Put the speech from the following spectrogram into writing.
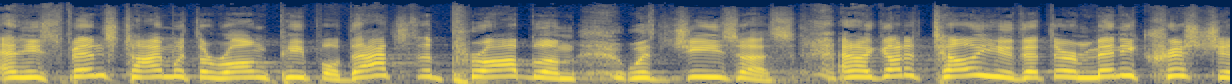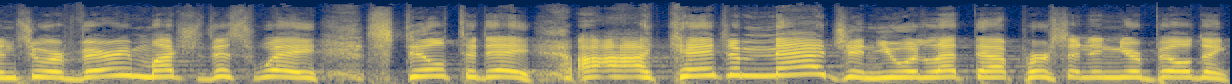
and he spends time with the wrong people. That's the problem with Jesus. And I got to tell you that there are many Christians who are very much this way still today. I, I can't imagine you would let that person in your building.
